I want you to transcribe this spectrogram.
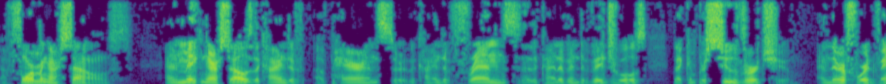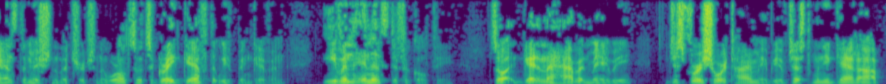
uh, forming ourselves and making ourselves the kind of, of parents or the kind of friends, the kind of individuals that can pursue virtue and therefore advance the mission of the church in the world. So it's a great gift that we've been given, even in its difficulty. So uh, get in the habit, maybe, just for a short time, maybe, of just when you get up,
